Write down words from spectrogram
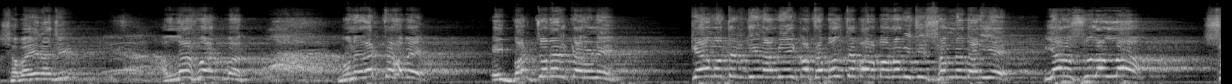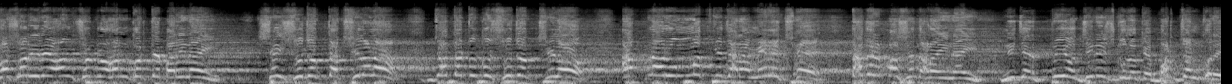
সবাই রাজি? আল্লাহ আকবর। মনে রাখতে হবে, এই বর্জনের কারণে কেয়ামতের দিন আমি এই কথা বলতে পারব নবীজির সামনে দাঁড়িয়ে, ইয়া রাসূলুল্লাহ, সশরীরে অংশগ্রহণ করতে পারি নাই, সেই সুযোগটা ছিল না, যতটুকু সুযোগ ছিল, আপনার উম্মতকে যারা মেরেছে, তাদের পাশে দাঁড়াই নাই, নিজের প্রিয় জিনিসগুলোকে বর্জন করে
